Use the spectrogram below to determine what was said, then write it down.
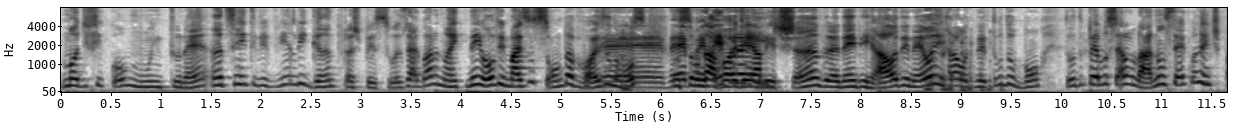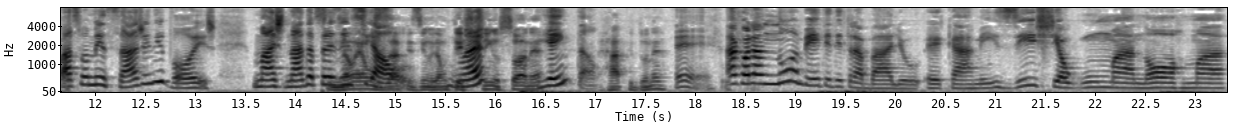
modificou muito, né? Antes a gente vivia ligando para as pessoas, agora não, a gente nem ouve mais o som da voz é, do moço. É, o som da voz de Alexandra, nem de Raul, né? Oi, Raul, né? tudo bom, tudo pelo celular. Não sei quando a gente passa uma mensagem de voz, mas nada presencial. Não é um zapzinho, é um é? textinho é? só, né? E então? Rápido, né? É. Agora, no ambiente de trabalho, eh, Carmen, existe alguma norma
